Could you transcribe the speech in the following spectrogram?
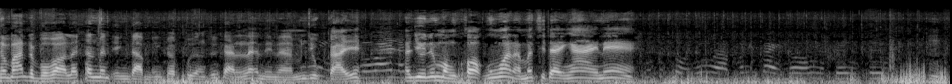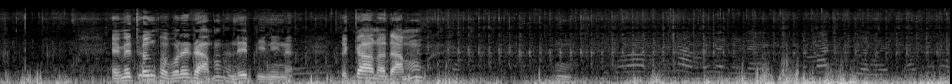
น้ำมันแต่บอกว่าแล้วขั้นมันเองดำเองก็เปลืองคือกันแล้วนี่นะมันอยู่ไกล อันอยู่ในหม่องคอกง่วน่ะ มันสิได้ง่ายแน่โตนี่ว่ามันไก่ลองนะเป่งเป่งเห็นในเทิงเผบ่ได้ดำอันนี้ปีนี้นะแต่ก้าวน่ะดว่ามันน้ำมันจะนี่เลยน้ำมันเปลืองเลยเอาไปให้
